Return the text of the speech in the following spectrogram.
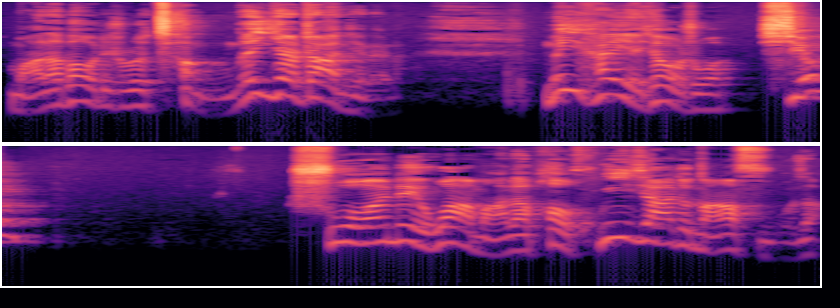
马大炮这时候噌的一下站起来了，眉开眼笑说：“行。”说完这话，马大炮回家就拿斧子。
